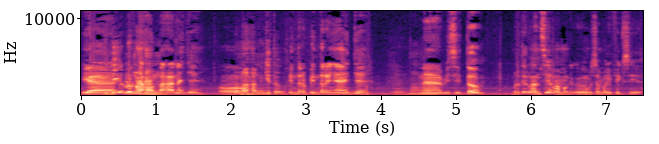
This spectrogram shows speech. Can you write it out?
ya Jadi lu nahan. tahan aja Lu nahan gitu. pinter-pinternya aja Hmm. nah habis itu Berarti lansia nggak bisa pakai fiksi ya?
